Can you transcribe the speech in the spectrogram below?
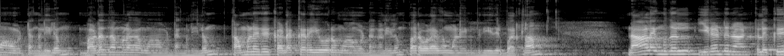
மாவட்டங்களிலும் வட தமிழக மாவட்டங்களிலும் தமிழக கடற்கரையோர மாவட்டங்களிலும் பரவலாக மழை என்பதை எதிர்பார்க்கலாம். நாளை முதல் இரண்டு நாட்களுக்கு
